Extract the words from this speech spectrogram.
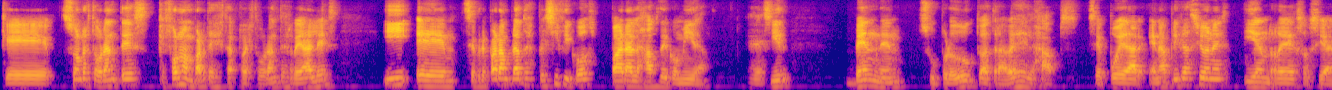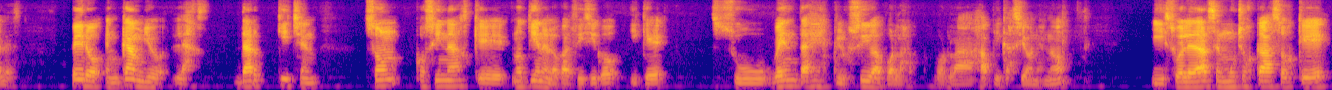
que son restaurantes que forman parte de estos restaurantes reales y eh, se preparan platos específicos para las apps de comida. Es decir, venden su producto a través de las apps. Se puede dar en aplicaciones y en redes sociales. Pero en cambio, las Dark Kitchen son cocinas que no tienen local físico y que su venta es exclusiva por las, por las aplicaciones, ¿no? Y suele darse en muchos casos que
